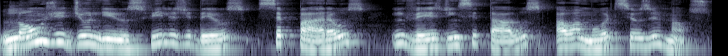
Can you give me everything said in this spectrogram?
Longe de unir os filhos de Deus, separa-os em vez de incitá-los ao amor de seus irmãos.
